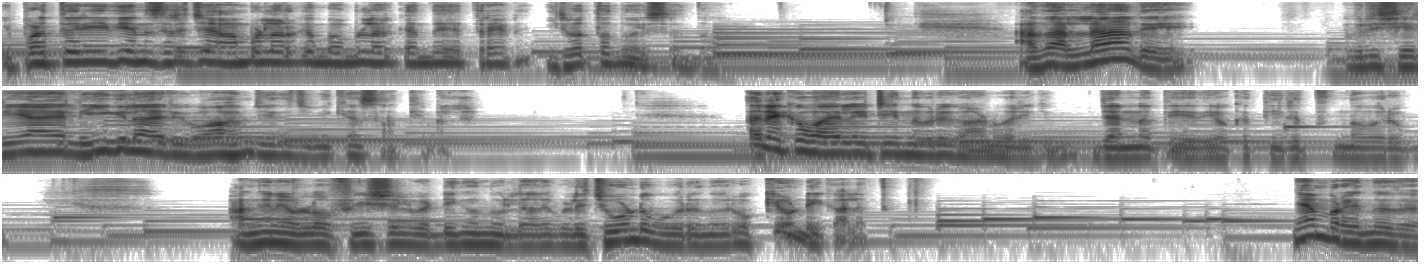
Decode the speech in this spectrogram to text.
ഇപ്പോഴത്തെ രീതി അനുസരിച്ച് ആൺപിള്ളേർക്കും പെൺപിള്ളേർക്കും എന്താ എത്രയാണ്? ഇരുപത്തൊന്ന് വയസ്സ് എന്തോ. അതല്ലാതെ ഒരു ശരിയായ ലീഗലായ ഒരു വിവാഹം ചെയ്ത് ജീവിക്കാൻ സാധ്യമല്ല. അതിനൊക്കെ വയലേറ്റ് ചെയ്യുന്നവർ കാണുമായിരിക്കും. ജനനത്തീയതിയൊക്കെ തിരുത്തുന്നവരും അങ്ങനെയുള്ള ഒഫീഷ്യൽ വെഡിങ് ഒന്നും ഇല്ലാതെ വിളിച്ചുകൊണ്ട് പോരുന്നവരും ഒക്കെ ഉണ്ട് ഈ കാലത്ത്. ഞാൻ പറയുന്നത്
